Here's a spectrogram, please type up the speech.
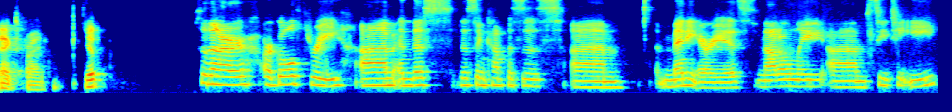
thanks brian yep so then our our goal three um, and this this encompasses um, many areas not only um, cte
